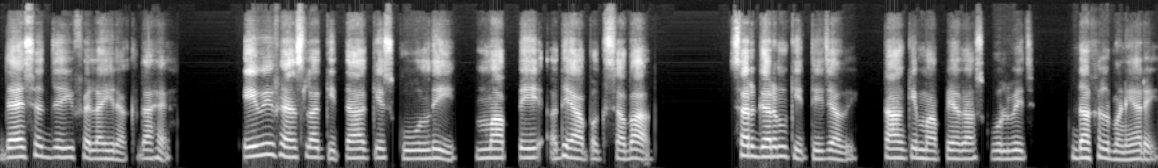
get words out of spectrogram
ਦਹਿਸ਼ਤ ਜਿਹੀ ਫੈਲਾਈ ਰੱਖਦਾ ਹੈ। ਇਹ ਵੀ ਫੈਸਲਾ ਕੀਤਾ ਕਿ ਸਕੂਲ ਦੀ ਮਾਪੇ ਅਧਿਆਪਕ ਸਭਾ ਸਰਗਰਮ ਕੀਤੀ ਜਾਵੇ। ਤਾਂ ਕਿ ਮਾਪਿਆਂ ਦਾ ਸਕੂਲ ਵਿੱਚ ਦਖਲ ਬਣਿਆ ਰਹੇ।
